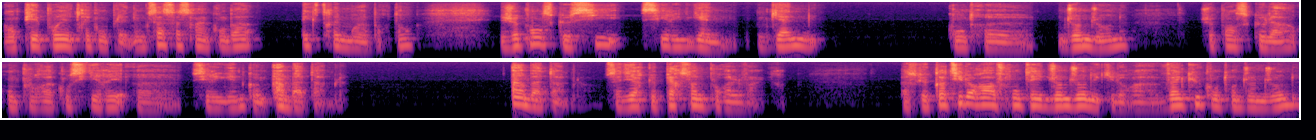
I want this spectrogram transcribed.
en, pied-point, très complet. Donc ça, ça sera un combat extrêmement important. je pense que si Cyril gagne, gagne contre John Jones, je pense que là, on pourra considérer euh, Gann comme imbattable. Imbattable. C'est-à-dire que personne ne pourra le vaincre. Parce que quand il aura affronté John Jones et qu'il aura vaincu contre John Jones,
